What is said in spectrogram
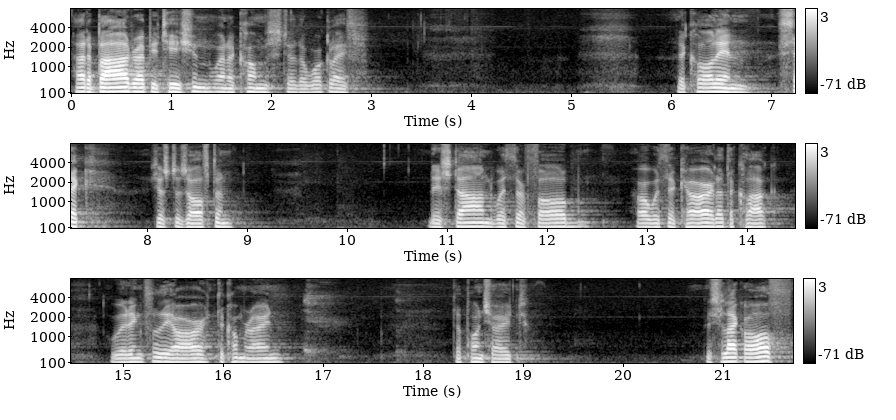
had a bad reputation when it comes to their work life. They call in sick just as often. They stand with their fob or with their card at the clock, waiting for the hour to come round to punch out. They slack off,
